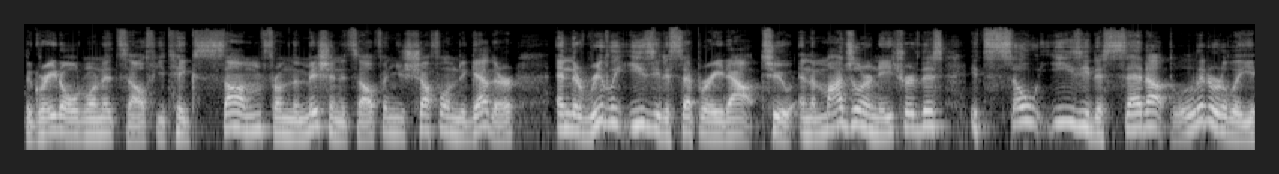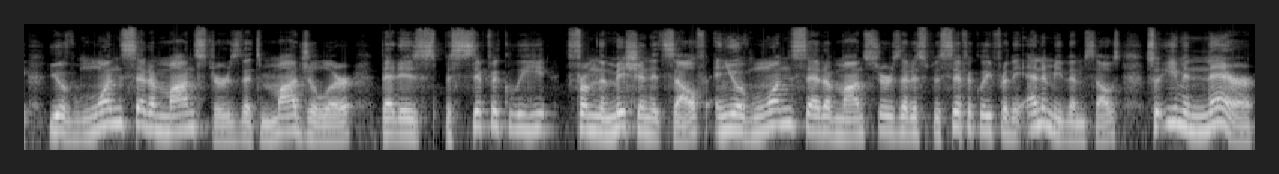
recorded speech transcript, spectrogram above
the Great Old One itself, you take some from the mission itself and you shuffle them together, and they're really easy to separate out too. And the modular nature of this, it's so easy to set up. Literally, you have one set of monsters that's modular that is specifically from the mission itself, and you have one set of monsters that is specifically for the enemy themselves. So even there,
